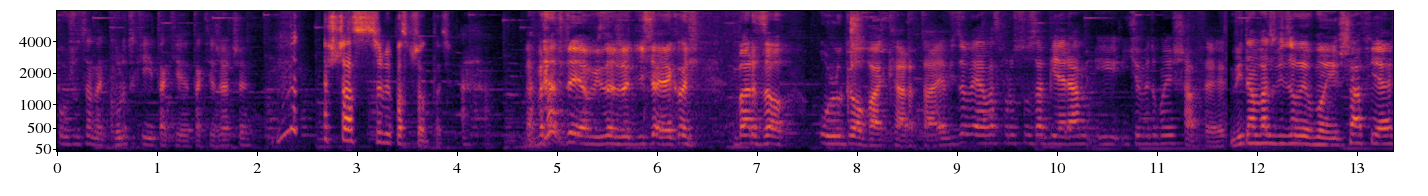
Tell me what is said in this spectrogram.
powrzucane kurtki i takie, takie rzeczy. Masz czas, żeby posprzątać. Aha. Naprawdę ja widzę, że dzisiaj jakoś bardzo ulgowa karta. Ja widzowie, ja was po prostu zabieram i idziemy do mojej szafy. Witam was widzowie w mojej szafie.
